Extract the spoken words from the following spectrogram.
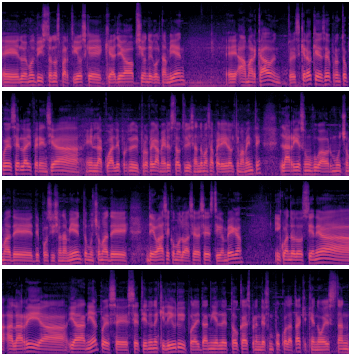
lo hemos visto en los partidos que, que ha llegado a opción de gol también. Eh, ha marcado. Entonces creo que ese de pronto puede ser la diferencia en la cual el, profe Gamero está utilizando más a Pereira últimamente. Larry es un jugador mucho más de, posicionamiento, mucho más de, base como lo hace a veces Steven Vega. Y cuando los tiene a, Larry y a, Daniel, pues eh, se tiene un equilibrio y por ahí Daniel le toca desprenderse un poco el ataque, que no es tan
